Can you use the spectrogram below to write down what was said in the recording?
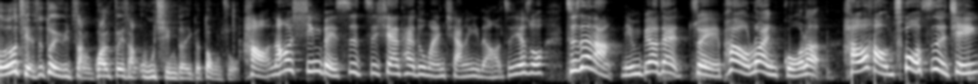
而且是对于长官非常无情的一个动作。好，然后新北市这现在态度蛮强硬的哈，直接说执政党你们不要再嘴炮乱国了，好好做事情。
